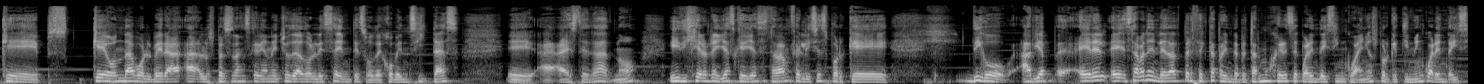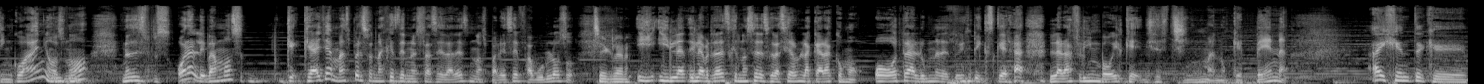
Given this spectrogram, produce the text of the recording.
que pues, qué onda volver a, a los personajes que habían hecho de adolescentes o de jovencitas eh, a, a esta edad, ¿no? Y dijeron ellas que ellas estaban felices porque digo, había era el- estaban en la edad perfecta para interpretar mujeres de 45 años porque tienen 45 años, ¿no? Entonces, pues órale, vamos que, que haya más personajes de nuestras edades nos parece fabuloso. Sí, claro. Y, y la, y la verdad es que no se desgraciaron la cara como otra alumna de Twin Peaks, que era Lara Flynn Boyle, que dices, ching, mano, qué pena. Hay gente que,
